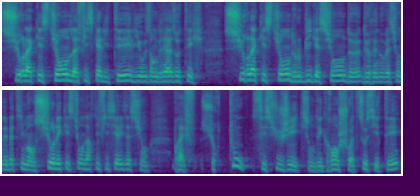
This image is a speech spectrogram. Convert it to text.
sur la question de la fiscalité liée aux engrais azotés, sur la question de l'obligation de, rénovation des bâtiments, sur les questions d'artificialisation, bref, sur tous ces sujets qui sont des grands choix de société,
